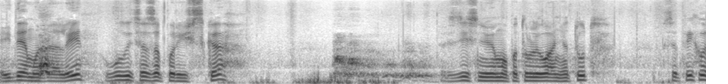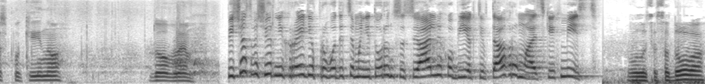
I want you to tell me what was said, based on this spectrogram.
Йдемо далі. Вулиця Запорізька. Здійснюємо патрулювання тут. Все тихо, спокійно, добре. Під час вечірніх рейдів проводиться моніторинг соціальних об'єктів та громадських місць. вулиця Садова,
